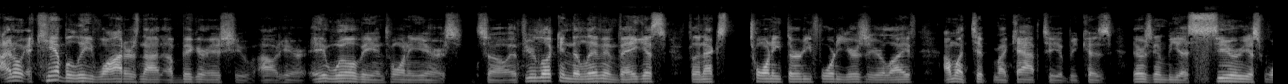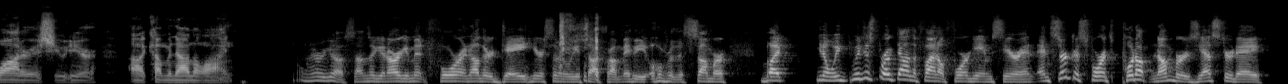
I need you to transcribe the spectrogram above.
I don't I can't believe water's not a bigger issue out here. It will be in 20 years. So if you're looking to live in Vegas for the next 20, 30, 40 years of your life, I'm going to tip my cap to you because there's going to be a serious water issue here uh, coming down the line. Well, there we go. Sounds like an argument for another day here, something we can talk about maybe over the summer. But, you know, we, we just broke down the final four games here, and, and Circa Sports put up numbers yesterday –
